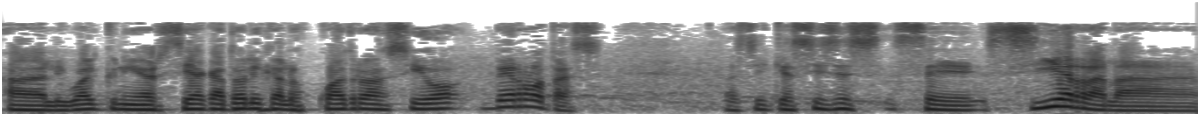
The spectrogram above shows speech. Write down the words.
al igual que Universidad Católica, los cuatro han sido derrotas. Así que así se, se cierra la,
